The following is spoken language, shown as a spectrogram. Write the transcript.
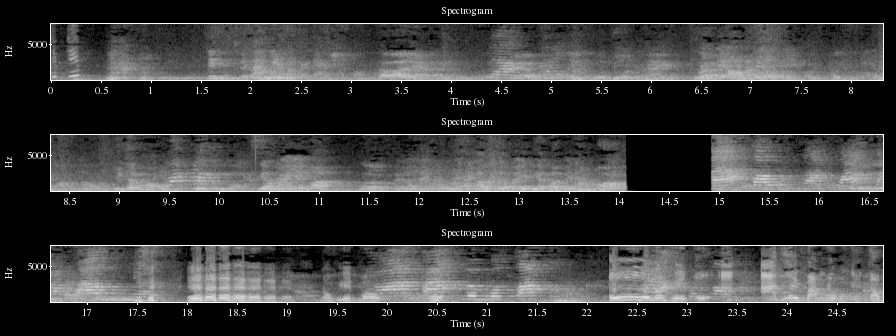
จิ๊บจิ๊บถ้าว่าอยากแปลผู้จูนให้ไปเอามาเร็วมีเจ้าของเรื่องคุณบอกเสือไหมยังวะเออไปมาให้ เอาเสือไหมเดี๋ยวเขาไปทำบ่อน้องเพชรบอกเออ น้องเพชรเอออ่านเลยฟังนะกรรม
